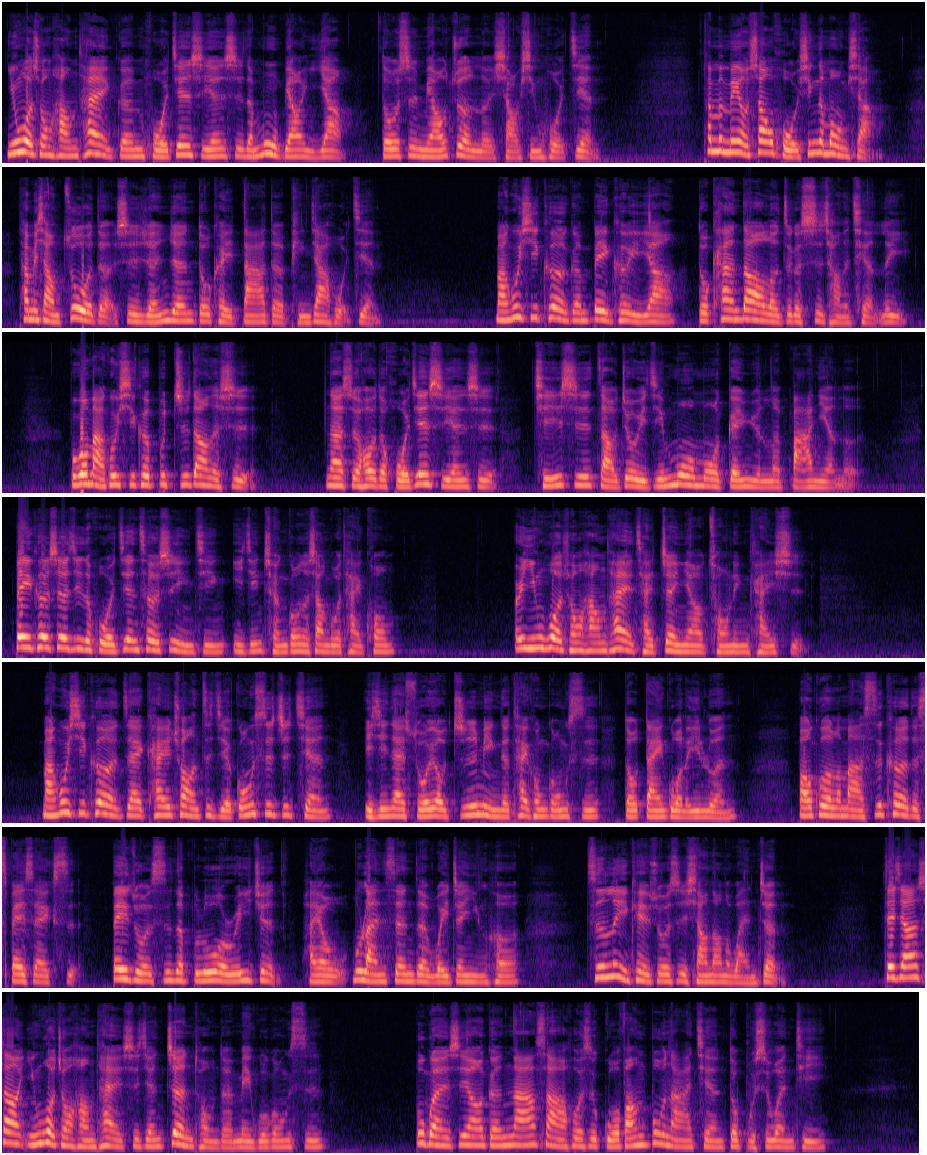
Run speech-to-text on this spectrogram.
萤火虫航太跟火箭实验室的目标一样。都是瞄准了小型火箭，他们没有上火星的梦想，他们想做的是人人都可以搭的平价火箭。马库西克跟贝克一样，都看到了这个市场的潜力。不过马库西克不知道的是，那时候的火箭实验室其实早就已经默默耕耘了八年了。贝克设计的火箭测试引擎已经成功的上过太空。而萤火虫航太才正要从零开始。马库西克在开创自己的公司之前，已经在所有知名的太空公司都待过了一轮，包括了马斯克的 SpaceX、贝佐斯的 Blue Origin，还有布兰森的维珍银河，资历可以说是相当的完整。再加上萤火虫航太是间正统的美国公司。不管是要跟 NASA 或是国防部拿钱都不是问题。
